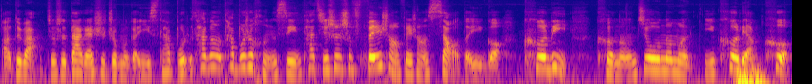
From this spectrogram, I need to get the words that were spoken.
啊，对吧？就是大概是这么个意思。它不是，它跟它不是恒星，它其实是非常非常小的一个颗粒，可能就那么一克两克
